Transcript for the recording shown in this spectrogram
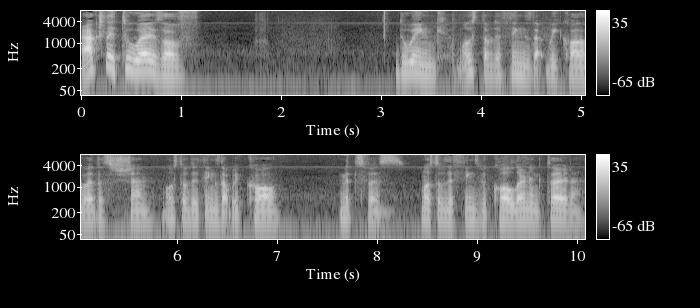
are actually two ways of doing most of the things that we call Avodas Hashem, most of the things that we call mitzvahs, most of the things we call learning Torah,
